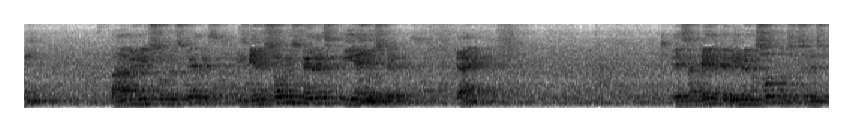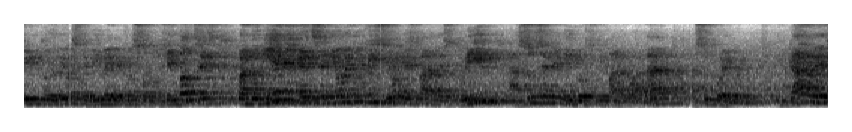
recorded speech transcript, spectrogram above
¿Mm? Va a venir sobre ustedes y viene sobre ustedes y en ustedes. ¿Okay? Es aquel que vive en nosotros, es el Espíritu de Dios que vive en nosotros. Y entonces, cuando viene el Señor en juicio, es para destruir a sus enemigos y para guardar a su pueblo. Y cada vez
